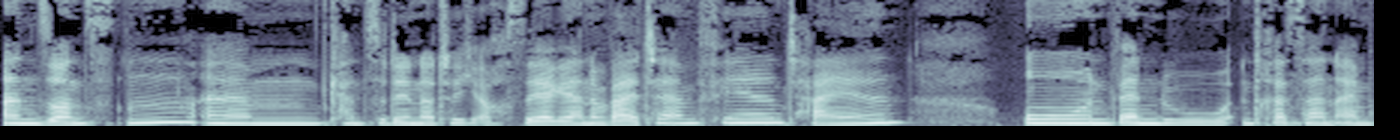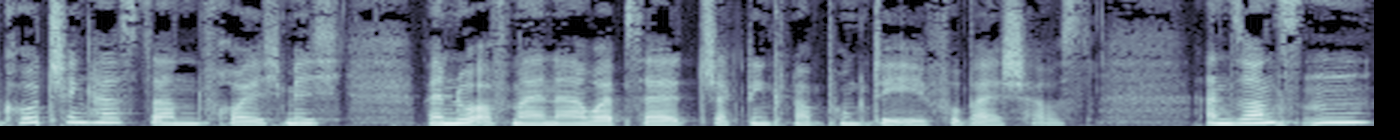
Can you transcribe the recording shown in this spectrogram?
ansonsten ähm, kannst du den natürlich auch sehr gerne weiterempfehlen, teilen. Und wenn du Interesse an einem Coaching hast, dann freue ich mich, wenn du auf meiner Website jacquelineknopf.de vorbeischaust. Ansonsten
